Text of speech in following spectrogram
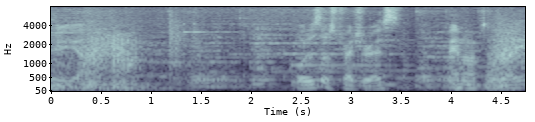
There you go. Oh, this looks treacherous. Fan off to the right.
